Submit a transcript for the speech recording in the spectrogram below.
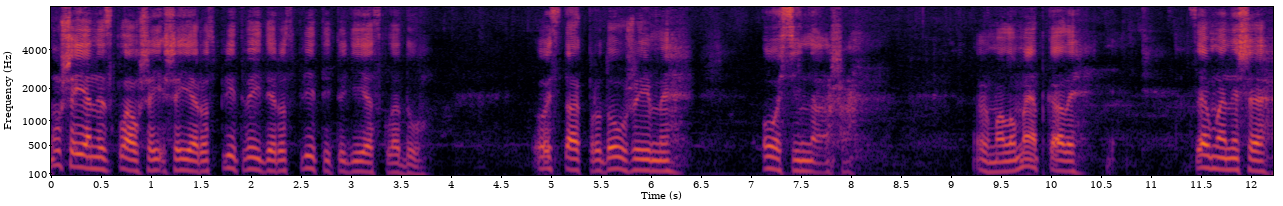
Ну, ще я не склав, ще, ще є розпліт, вийде розпліт і тоді я складу. Ось так продовжуємо осінь наша. Е, Малометка, але це в мене ще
